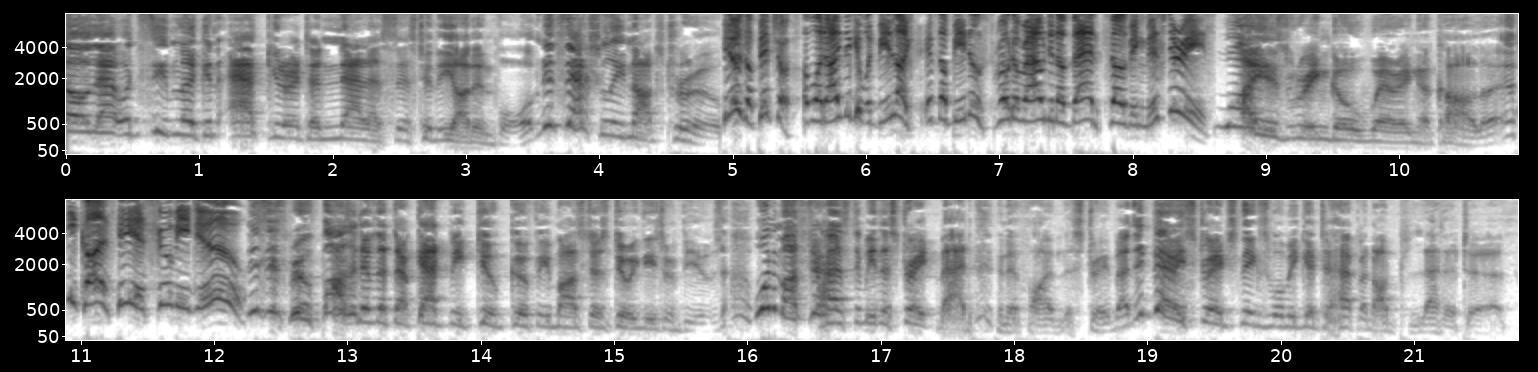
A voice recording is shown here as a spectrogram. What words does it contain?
though that would seem like an accurate analysis to the uninformed, it's actually not true. Here's a picture of what I think it would be like if the Beatles rode around in a van solving mysteries. Why is Ringo wearing a collar? Because he is Scooby-Doo. This is proof positive that there can't be two goofy monsters doing these reviews. One monster has to be the straight man, and if I'm the straight man, then very strange things will begin to happen on planet Earth.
